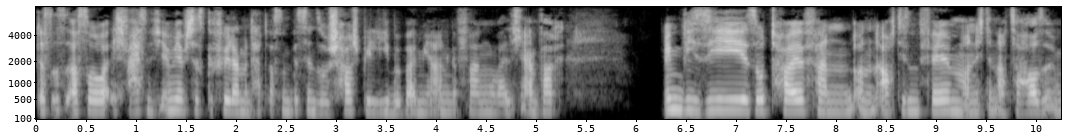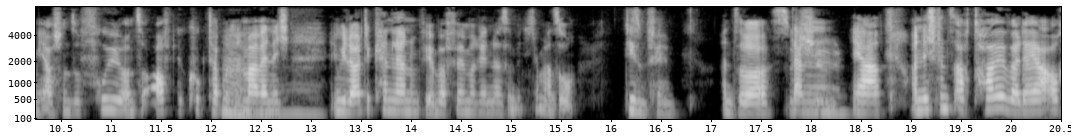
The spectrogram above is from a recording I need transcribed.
das ist auch so, ich weiß nicht, irgendwie habe ich das Gefühl, damit hat auch so ein bisschen so Schauspielliebe bei mir angefangen, weil ich einfach irgendwie sie so toll fand und auch diesen Film und ich dann auch zu Hause irgendwie auch schon so früh und so oft geguckt habe. Und mm. immer wenn ich irgendwie Leute kennenlerne und wir über Filme reden, also bin ich immer so, diesen Film. Und so, so dann, schön. ja. Und ich find's auch toll, weil der ja auch,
